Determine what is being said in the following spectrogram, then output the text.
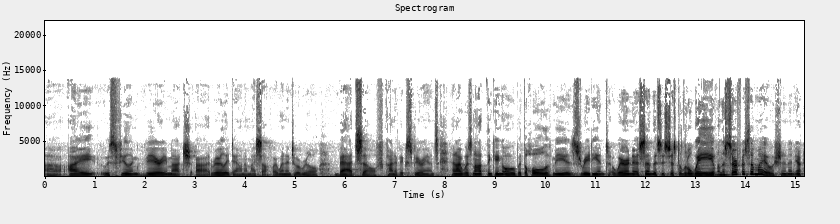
uh, I was feeling very much, uh, really down on myself. I went into a real bad self kind of experience. And I was not thinking, oh, but the whole of me is radiant awareness, and this is just a little wave on the surface of my ocean. And, you know,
